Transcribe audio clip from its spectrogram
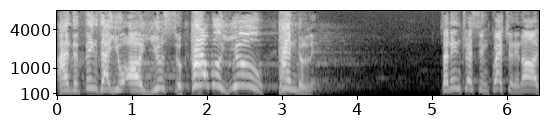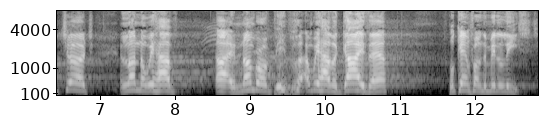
and the things that you are used to, how will you handle it? It's an interesting question. In our church in London, we have uh, a number of people, and we have a guy there who came from the Middle East.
